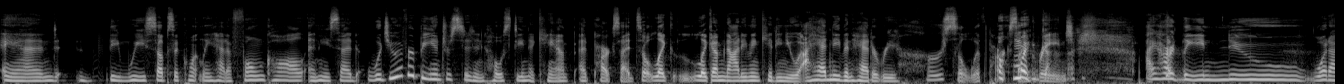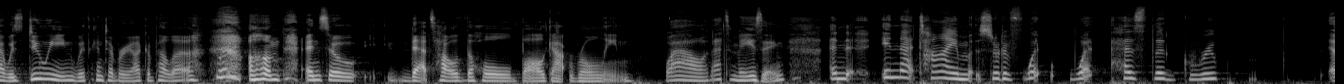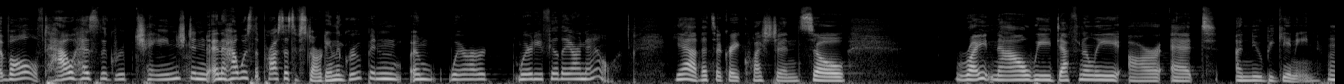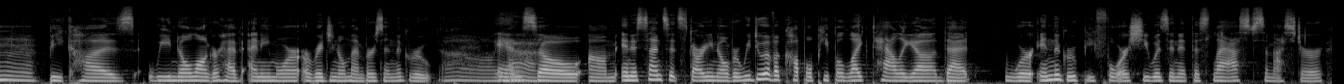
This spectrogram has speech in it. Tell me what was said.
And the, we subsequently had a phone call and he said, Would you ever be interested in hosting a camp at Parkside? So, like, like I'm not even kidding you. I hadn't even had a rehearsal with oh Parkside oh Range. I hardly knew what I was doing with contemporary a cappella. Um, and so that's how the whole ball got rolling. Wow, that's amazing. And in that time, sort of what what has the group evolved? How has the group changed, and, and how was the process of starting the group, and, and where are where do you feel they are now? Yeah, that's a great question. So, right now, we definitely are at a new beginning mm-hmm. because we no longer have any more original members in the group. Oh, yeah. And so, um, in a sense, it's starting over. We do have a couple people like Talia that were in the group before. She was in it this last semester.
